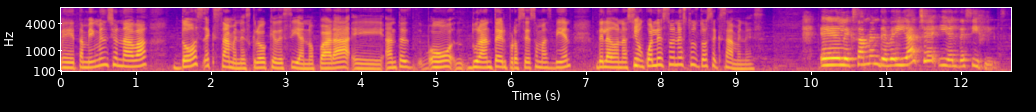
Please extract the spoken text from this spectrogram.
eh, también mencionaba dos exámenes, creo que decía, ¿no? Para eh, antes o durante el proceso más bien de la donación. ¿Cuáles son estos dos exámenes? El examen de VIH y el de sífilis.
